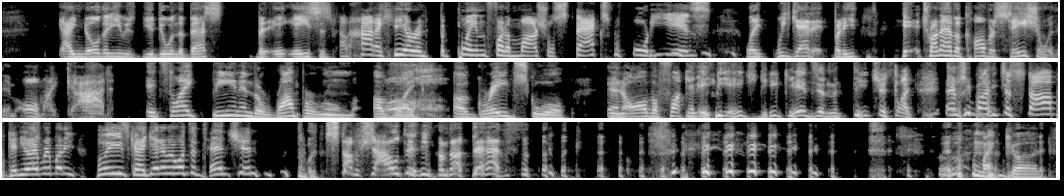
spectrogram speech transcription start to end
I know that he was you're doing the best, but Ace is I'm hard of hearing, but playing in front of Marshall Stacks for 40 years. like we get it, but he, he trying to have a conversation with him. Oh my God. It's like being in the romper room of oh. like Oh. a grade school. And all the fucking ADHD kids and the teachers like everybody just stop. Can you everybody please? Can I get everyone's attention? Stop shouting. I'm not deaf. oh my god.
